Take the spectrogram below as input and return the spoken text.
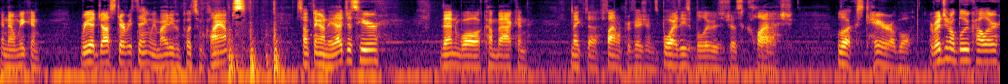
and then we can readjust everything. We might even put some clamps, something on the edges here. Then we'll come back and make the final provisions. Boy, these blues just clash. Looks terrible. Original blue color,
